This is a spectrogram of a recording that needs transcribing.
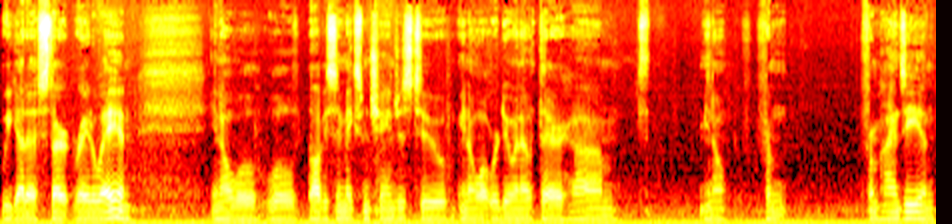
we got to start right away, and you know we'll we'll obviously make some changes to you know what we're doing out there. Um, you know from from Hynes and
